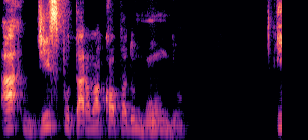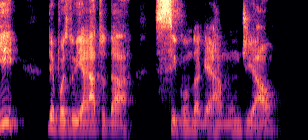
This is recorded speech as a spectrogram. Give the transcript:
a disputar uma Copa do Mundo. E depois do hiato da Segunda Guerra Mundial.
